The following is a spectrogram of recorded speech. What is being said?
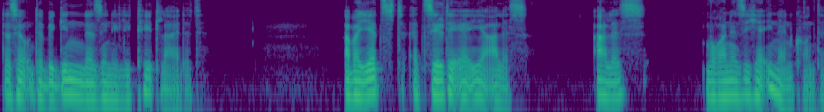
dass er unter beginnender Senilität leidet. Aber jetzt erzählte er ihr alles. Alles, woran er sich erinnern konnte.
